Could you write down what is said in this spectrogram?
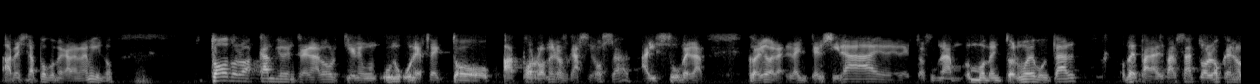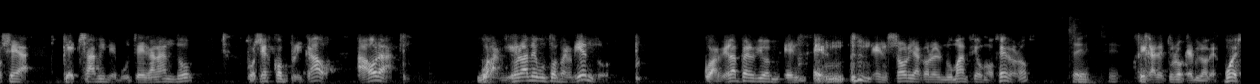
a ver si tampoco me ganan a mí, ¿no? Todos los cambios de entrenador tienen un, efecto, ah, por lo menos gaseosa, ahí sube la, la, intensidad, eh, esto es un momento nuevo y tal, Hombre, para el Barça todo lo que no sea que Xavi debute ganando, pues es complicado. Ahora, Guardiola debutó perdiendo. Guardiola perdió en, en, Soria con el Numancia 1-0, ¿no? Sí. Fíjate tú lo que vino después.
